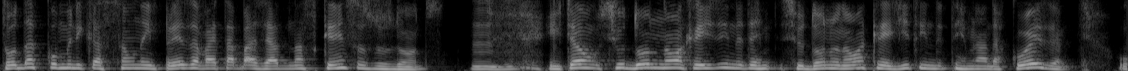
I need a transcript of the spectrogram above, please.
toda a comunicação da empresa vai estar baseada nas crenças dos donos. Uhum. Então, se o dono não acredita em, determin- se o dono não acredita em determinada coisa, o,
